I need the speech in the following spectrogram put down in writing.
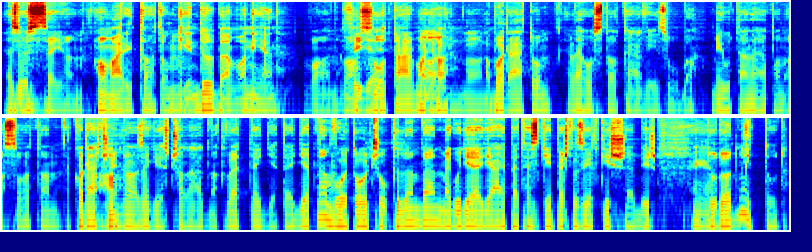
ez összejön. Ha már itt tartunk, hmm. Kindle-ben van ilyen? Van. Van Figyelj, szótár, magyar? Van, van. A barátom lehozta a kávézóba, miután elpanaszoltam. Karácsonyra az egész családnak vett egyet-egyet. Nem volt olcsó különben, meg ugye egy iPad-hez képest azért kisebb is. Igen. Tudod, mit tud?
